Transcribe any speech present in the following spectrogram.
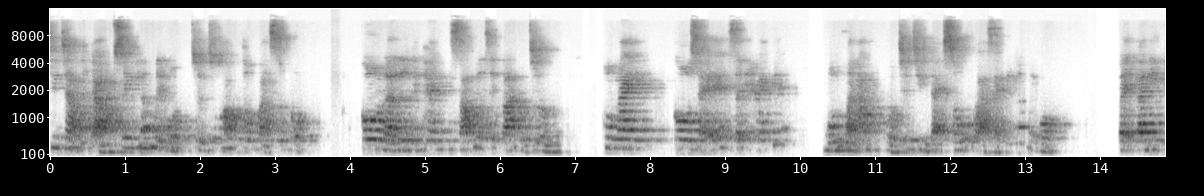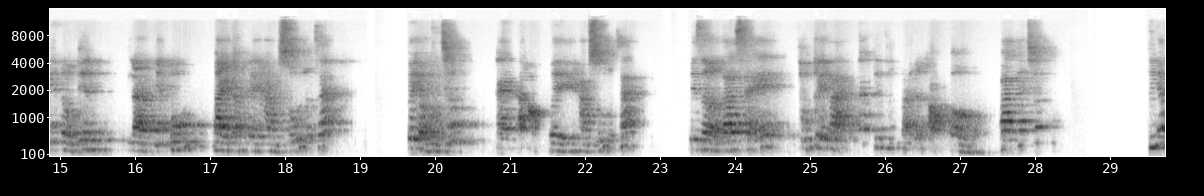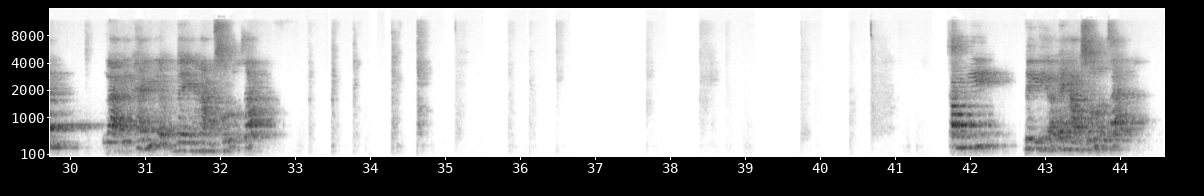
Xin chào tất cả học sinh lớp 11 trường Trung học phổ thông Quảng Sơn 1. Cô là Lương Thị Thanh, giáo viên dạy toán của trường. Hôm nay cô sẽ dạy hai tiết 4 và 5 của chương trình đại số và giải tích lớp 11. Vậy ta đi tiết đầu tiên là tiết 4, bài tập về hàm số lượng giác. Vậy ở buổi trước các em đã học về hàm số lượng giác. Bây giờ ta sẽ thống kê lại các kiến thức đã được học ở ba tiết trước. Thứ nhất là cái khái niệm về hàm số lượng giác. Trong cái định nghĩa về hàm số lượng giác,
